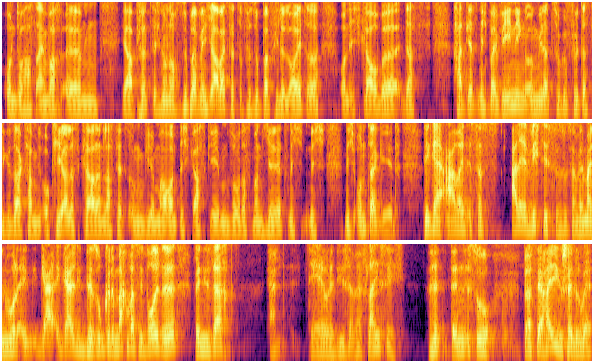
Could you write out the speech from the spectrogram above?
und du hast einfach ähm, ja plötzlich nur noch super wenig Arbeitsplätze für super viele Leute. Und ich glaube, das hat jetzt nicht bei wenigen irgendwie dazu geführt, dass sie gesagt haben, okay, alles klar, dann lass jetzt irgendwie mal ordentlich Gas geben, so dass man hier jetzt nicht, nicht, nicht untergeht. Digga, Arbeit ist das Allerwichtigste sozusagen. Wenn meine Mutter, egal, die Person könnte machen, was sie wollte, wenn die sagt, ja, der oder die ist aber fleißig dann ist so, da ist der Heiligenschein drüber.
